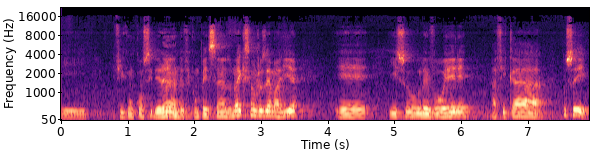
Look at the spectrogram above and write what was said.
e ficam considerando, ficam pensando. Não é que São José Maria é, isso levou ele a ficar, não sei,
